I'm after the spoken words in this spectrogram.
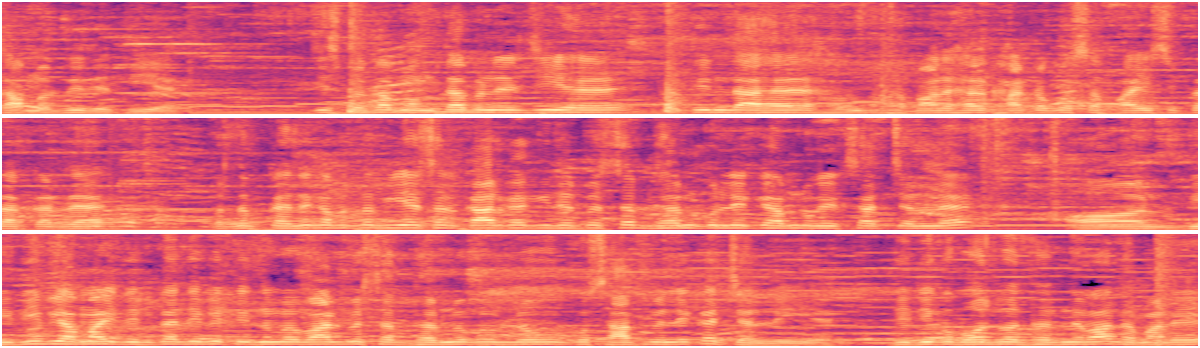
सामग्री देती है। जिस प्रकार ममता बनर्जी है अतिंदा है, हम, हमारे हर घाटों को सफ़ाई सुथरा कर रहे हैं। मतलब कहने का मतलब ये सरकार का कि इधर पे सब धर्म को लेकर हम लोग एक साथ चल रहे हैं। और दीदी भी हमारी देविका देवी तीन नंबर वार्ड में सब धर्मों को लोगों को साथ में लेकर चल रही है। दीदी को बहुत बहुत धन्यवाद हमारे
